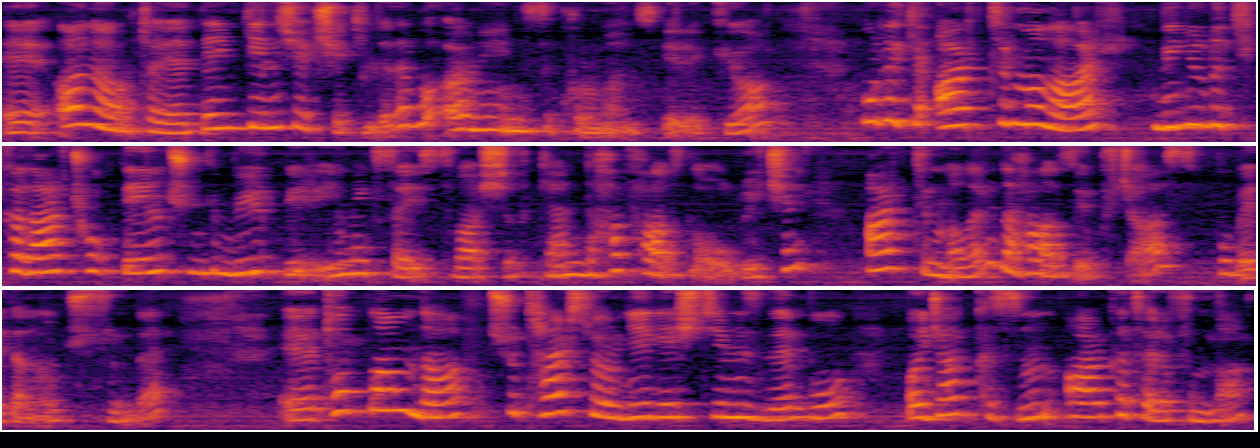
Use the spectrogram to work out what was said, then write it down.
e, ön ortaya denk gelecek şekilde de bu örneğinizi kurmanız gerekiyor. Buradaki arttırmalar videodaki kadar çok değil çünkü büyük bir ilmek sayısı başladık. Yani daha fazla olduğu için arttırmaları daha az yapacağız bu beden ölçüsünde. E, toplamda şu ters örgüye geçtiğimizde bu bacak kısmının arka tarafından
